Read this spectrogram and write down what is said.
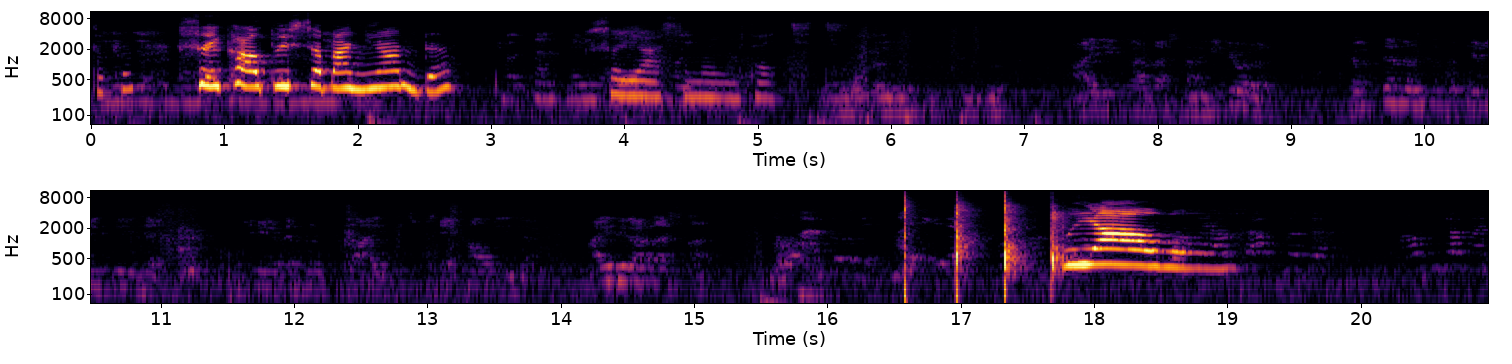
takım sayı kaldıysa ben yandım. Kökten temiz. Sayı asmayı bir tane Haydi kardeşler gidiyoruz. Kökten hırsızı temizleyeceğiz. Bu şehirde hırsıza ait hiçbir şey kalmayacak. Haydi kardeşler. Tamam Ertuğrul Bey. Haydi gidelim. Bravo. Aşağı atladı. Ne yapacağım ben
